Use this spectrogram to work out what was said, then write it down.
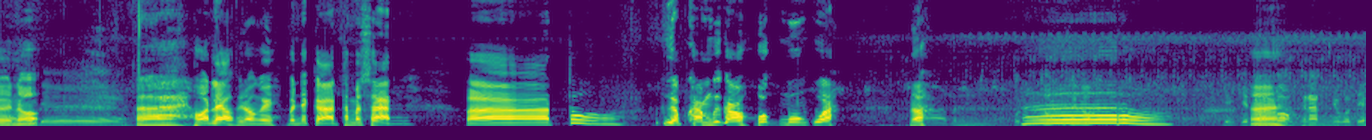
อเนาะเด้ออ้ายฮอดแล้วพี่น้องเอ้ยบรรยากาศธรรมชาติปาดโตเกือบค่ำคือเก่าหกโมงกว่าเนาะอ่ามันฝนตกเลยเนาะเสียงเจ็ดน้องแค่นั้นอยู่บ่เตี้ย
